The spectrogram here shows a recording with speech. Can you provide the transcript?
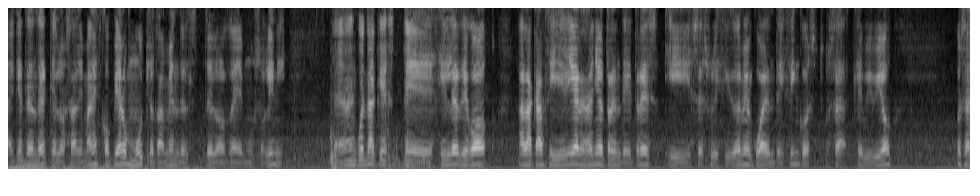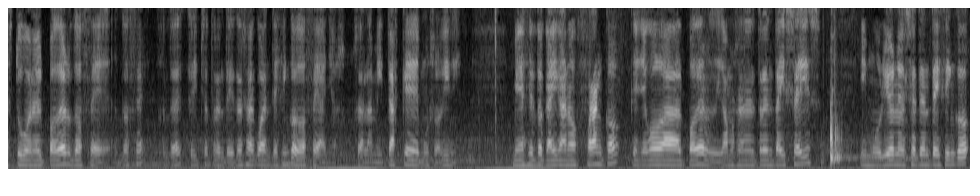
hay que entender que los alemanes copiaron mucho también de, los de Mussolini. Tened en cuenta que este Hitler llegó a la Cancillería en el año 33 y se suicidó en el 45, o sea, que vivió, o sea, estuvo en el poder 12, 12, he dicho 33 al 45, 12 años, o sea, la mitad que Mussolini. Bien es cierto que ahí ganó Franco, que llegó al poder, digamos, en el 36 y murió en el 75,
